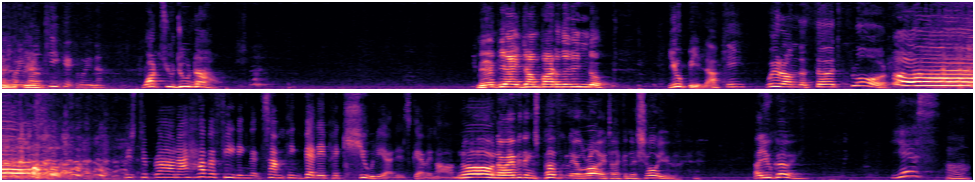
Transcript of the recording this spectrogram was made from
Thank you. What you do now? Maybe I jump out of the window. You be lucky. We're on the third floor. Oh! Mr. Brown, I have a feeling that something very peculiar is going on. No, no, everything's perfectly all right, I can assure you. Are you going? Yes. Ah.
